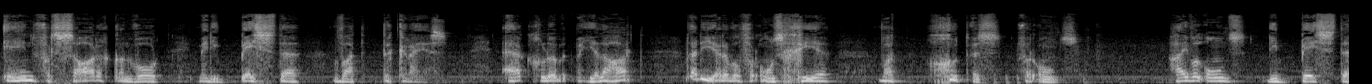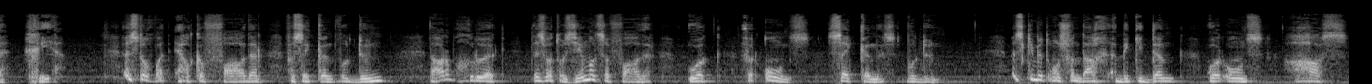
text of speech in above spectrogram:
en versadig kan word met die beste wat te kry is. Ek glo met my hele hart dat die Here wil vir ons gee wat goed is vir ons. Hy wil ons die beste gee is tog wat elke vader vir sy kind wil doen. Daarom glo ek dis wat ons hemelse Vader ook vir ons, sy kinders wil doen. Miskien moet ons vandag 'n bietjie dink oor ons haas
